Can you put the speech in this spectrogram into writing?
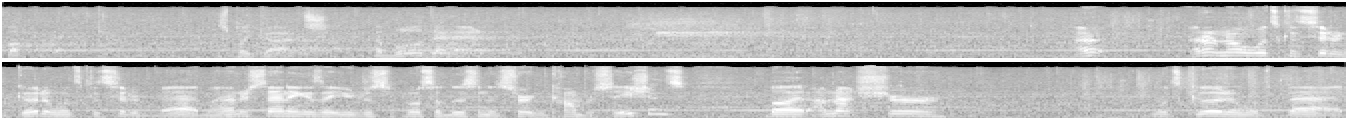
Fuck that. Let's play cards. A bullet ahead. Don't, I don't know what's considered good and what's considered bad. My understanding is that you're just supposed to listen to certain conversations, but I'm not sure what's good and what's bad.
